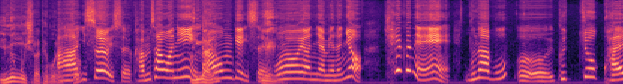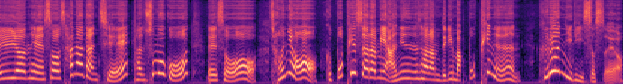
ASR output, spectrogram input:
유명무실화 돼버렸죠. 아, 있어요, 있어요. 감사원이 있나요? 나온 게 있어요. 예. 뭐였냐면은요, 최근에 문화부, 어, 어, 그쪽 관련해서 산하단체 한 20곳에서 전혀 그 뽑힐 사람이 아닌 사람들이 막 뽑히는 그런 일이 있었어요.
